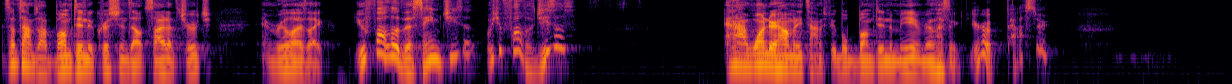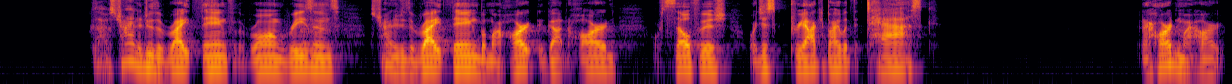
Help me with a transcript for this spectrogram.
And sometimes I bumped into Christians outside of the church and realized, like, you follow the same Jesus? Would you follow Jesus? And I wonder how many times people bumped into me and realized, like, you're a pastor? Because I was trying to do the right thing for the wrong reasons. I was trying to do the right thing, but my heart had gotten hard or selfish or just preoccupied with the task. And I hardened my heart.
